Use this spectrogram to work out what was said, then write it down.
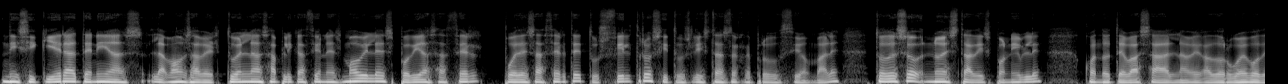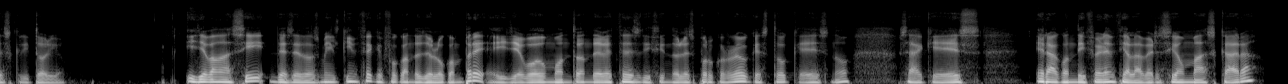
Ni siquiera tenías, la, vamos a ver, tú en las aplicaciones móviles podías hacer puedes hacerte tus filtros y tus listas de reproducción, ¿vale? Todo eso no está disponible cuando te vas al navegador web o de escritorio. y llevan así desde 2015, que fue cuando yo lo compré. Y llevo un montón de veces diciéndoles por correo que esto que es, ¿no? O sea, que es era con diferencia la versión más cara,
